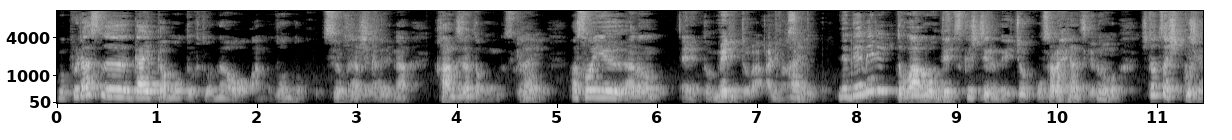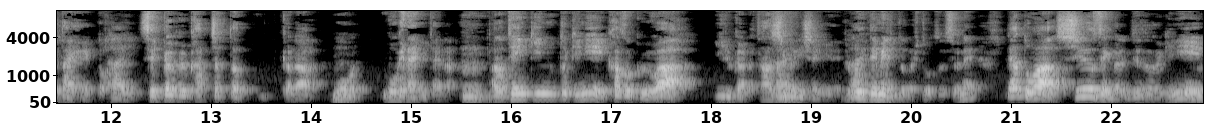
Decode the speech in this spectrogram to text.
い。もうプラス、外貨を持っておくと、なお、あの、どんどん強くなるみたいな感じだと思うんですけど、はい。まあ、そういう、あの、えっ、と、メリットがあります、はいで、デメリットはもう出尽くしてるんで、一応おさらいなんですけど、うん一つは引っ越しが大変と。はい。せっかく買っちゃったから、もう動けないみたいな。うん。あと転勤の時に家族はいるから単身赴任しなきゃいけない。はいこれデメリットの一つですよね。で、あとは、修繕が出た時に、う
